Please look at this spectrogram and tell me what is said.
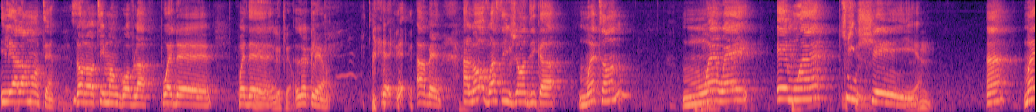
Il est à la montagne. Yes. Dans notre petit mangrove là, près de. Près de. Leclerc. Leclerc. Amen. Alors, voici Jean dit que maintenant, moins ouais et moins touché. Hein? Moins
